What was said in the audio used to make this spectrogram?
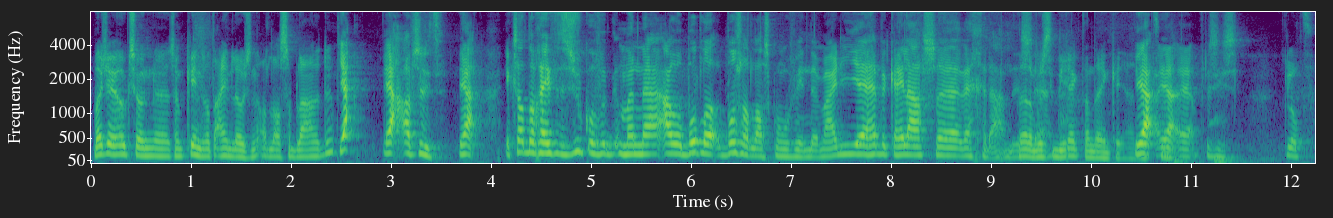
Was jij ook zo'n eh, zo'n kind wat eindeloos in atlassen bladerde? ja absoluut. Ja. Ik zat nog even te zoeken of ik mijn oude bosatlas kon vinden, maar die heb ik helaas weggedaan. Dus, Ja, daar eh, moest ik direct aan denken. Ja, ja, Dat, ja, ja, precies. Klopt.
